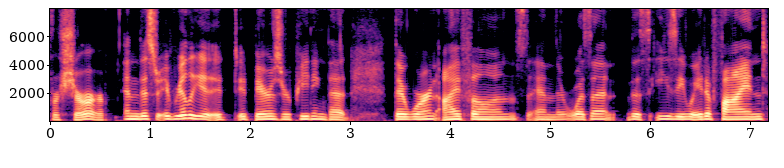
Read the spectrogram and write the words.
for sure. And this it really it, it bears repeating that there weren't iphones and there wasn't this easy way to find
